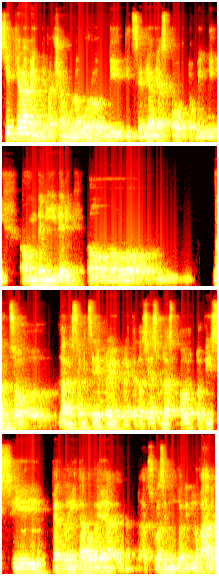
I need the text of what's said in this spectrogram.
Se chiaramente facciamo un lavoro di pizzeria di asporto, quindi on delivery o non so, la nostra pizzeria è proiettata sia sull'asporto che per i tavoli eh, sulla seduta nel locale,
